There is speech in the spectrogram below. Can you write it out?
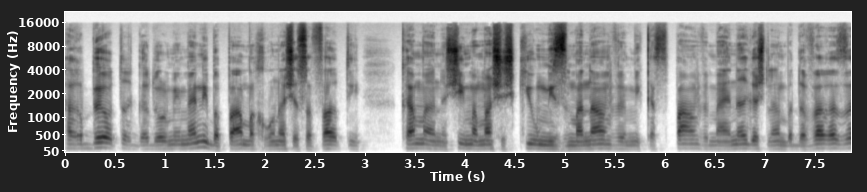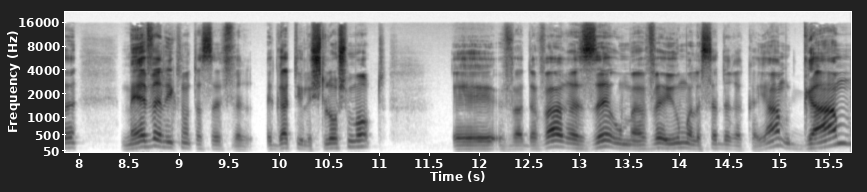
הרבה יותר גדול ממני. בפעם האחרונה שספרתי כמה אנשים ממש השקיעו מזמנם ומכספם ומהאנרגיה שלהם בדבר הזה, מעבר לקנות את הספר, הגעתי ל-300, אה, והדבר הזה הוא מהווה איום על הסדר הקיים, גם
